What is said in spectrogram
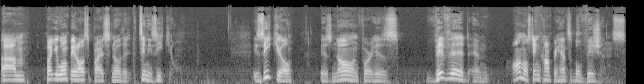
Um, but you won't be at all surprised to know that it's in Ezekiel. Ezekiel is known for his vivid and almost incomprehensible visions.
